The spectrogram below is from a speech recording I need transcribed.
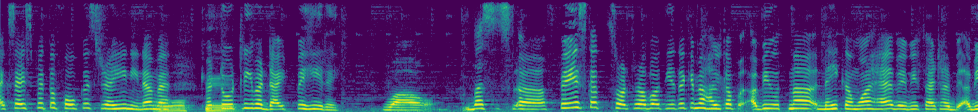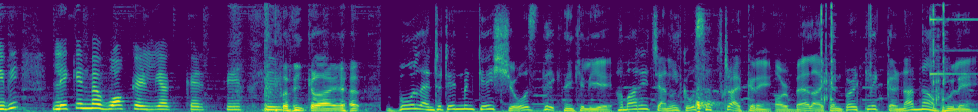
एक्सरसाइज पे तो फोकस रही नहीं ना मैं. मैं टोटली मैं डाइट पे ही रही। वाओ बस फेस का थोड़ा थोड़ा बहुत ये था कि मैं हल्का अभी उतना नहीं कम हुआ है बेबी फैट अभी भी लेकिन मैं वॉक कर लिया करती थी। तो नहीं कहाँ है यार। बोल एंटरटेनमेंट के शोज़ देखने के लिए हमारे चैनल को सब्सक्राइब करें और बेल आइकन पर क्लिक करना ना भूलें।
